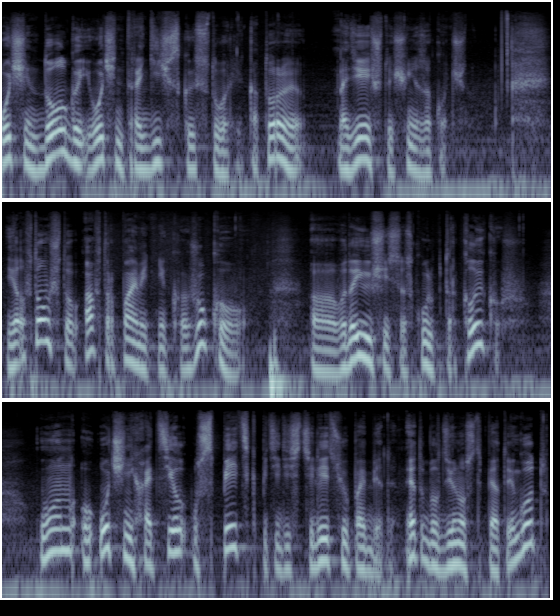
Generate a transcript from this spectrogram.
очень долгой и очень трагической истории, которая, надеюсь, что еще не закончена. Дело в том, что автор памятника Жукову, выдающийся скульптор Клыков, он очень хотел успеть к 50-летию Победы. Это был 95 год.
